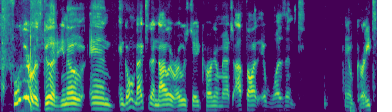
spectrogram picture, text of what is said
Full Gear was good, you know, and and going back to the Nyla Rose Jade Cargill match, I thought it wasn't, you know, great.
